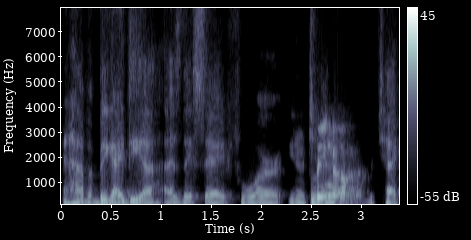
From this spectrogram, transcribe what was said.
and have a big idea, as they say, for you know tech, tech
